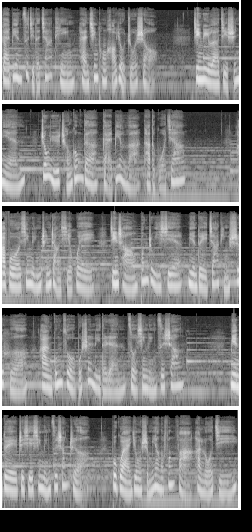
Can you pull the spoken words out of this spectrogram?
改变自己的家庭和亲朋好友着手，经历了几十年，终于成功的改变了他的国家。哈佛心灵成长协会经常帮助一些面对家庭失和和工作不顺利的人做心灵咨商。面对这些心灵咨商者，不管用什么样的方法和逻辑。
